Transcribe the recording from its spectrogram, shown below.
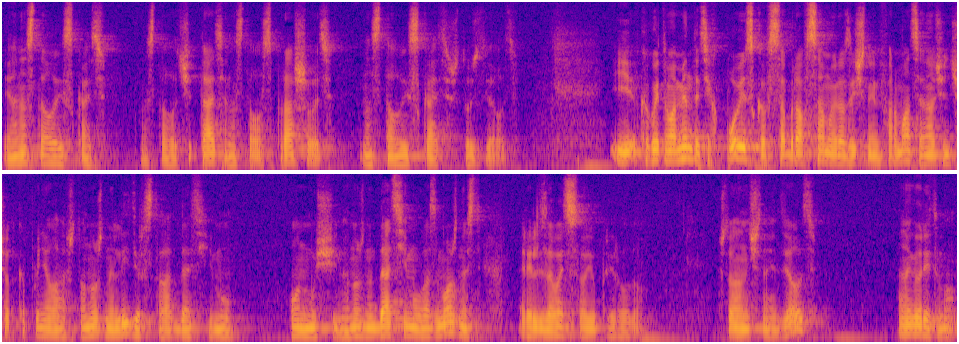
И она стала искать. Она стала читать, она стала спрашивать, она стала искать, что сделать. И в какой-то момент этих поисков, собрав самую различную информацию, она очень четко поняла, что нужно лидерство отдать ему. Он мужчина. Нужно дать ему возможность реализовать свою природу. Что она начинает делать? Она говорит ему,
